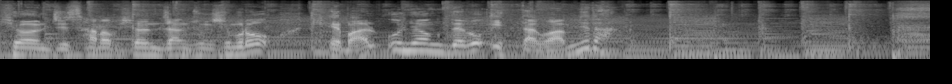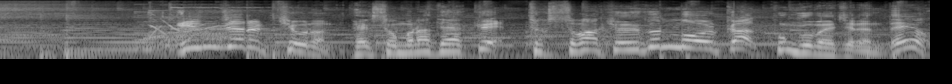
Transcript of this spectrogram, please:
현지 산업 현장 중심으로 개발 운영되고 있다고 합니다. 미래를 키우는 백성문화대학교의 특성화 교육은 뭘까 궁금해지는데요.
